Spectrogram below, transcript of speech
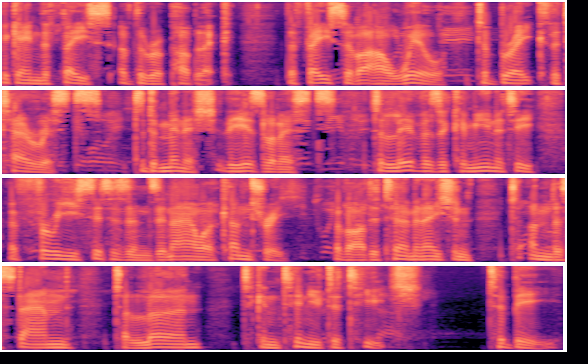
became the face of the Republic, the face of our will to break the terrorists, to diminish the Islamists, to live as a community of free citizens in our country, of our determination to understand, to learn, to continue to teach, to be.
